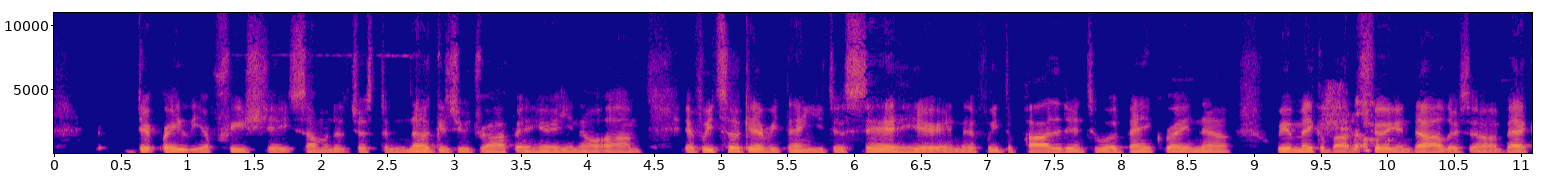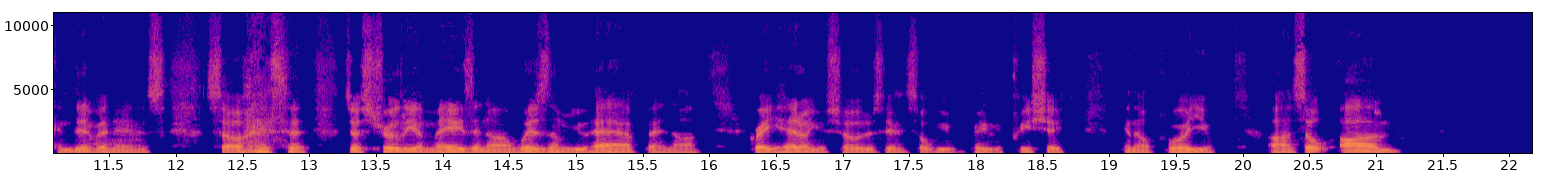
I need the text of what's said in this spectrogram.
greatly appreciate some of the just the nuggets you drop in here. You know, um, if we took everything you just said here and if we deposit into a bank right now, we'd make about a trillion dollars uh, back in dividends. So it's just truly amazing uh, wisdom you have and uh, great head on your shoulders here. So we really appreciate you know for you. Uh, so um,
